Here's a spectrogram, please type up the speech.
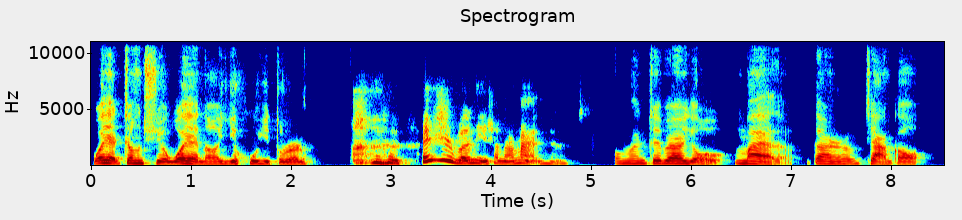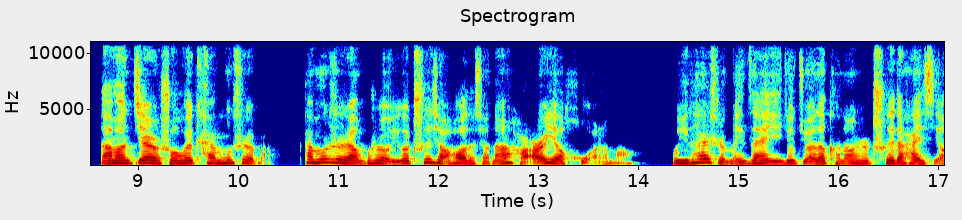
我也争取我也能一户一堆儿了。哎，日本你上哪儿买去？我们这边有卖的，但是价高。咱们接着说回开幕式吧。开幕式上不是有一个吹小号的小男孩也火了吗？我一开始没在意，就觉得可能是吹的还行，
